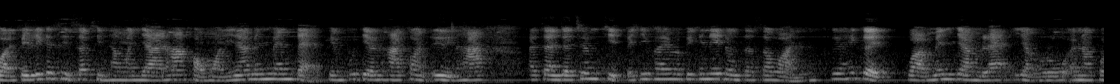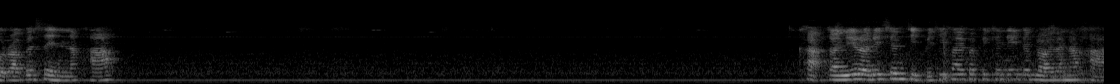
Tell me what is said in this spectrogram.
วรรค์เป็นลิขสิทธิ์ทรัพย์สินทางปัญญานะคะของหมอนี่นะแม่นๆแต่เพียงผู้เดียวนะคะก่อนอื่นนะคะ อาจารย์จะเชื่อมจิตไปที่ไพ่พระพิฆเนศดวงตาสวรรค์ เพื่อให้เกิดความแม่นยำและอย่างรู้อนาคตร้อยเปอร์เซ็นต์นะคะ ค่ะ ตอนนี้เราได้เชื่อมจิตไปที่ไพ่พระพิฆเนศเรียบร้อยแล้วนะคะ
